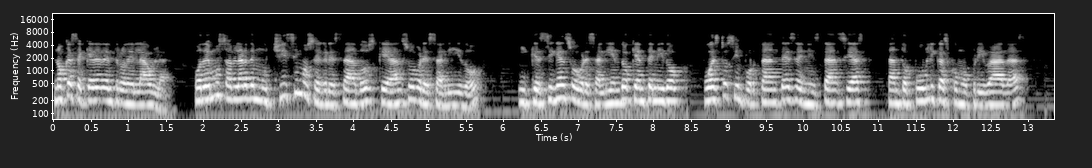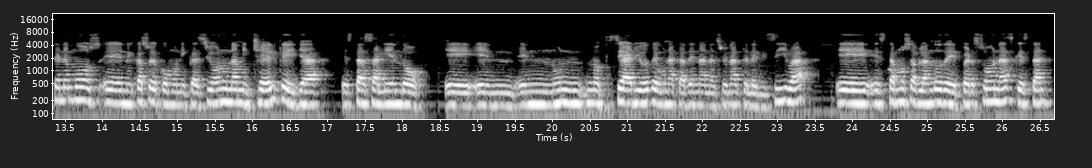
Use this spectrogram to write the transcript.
no que se quede dentro del aula. Podemos hablar de muchísimos egresados que han sobresalido y que siguen sobresaliendo, que han tenido puestos importantes en instancias tanto públicas como privadas. Tenemos eh, en el caso de comunicación una Michelle que ya está saliendo eh, en, un noticiario de una cadena nacional televisiva. Eh, estamos hablando de personas que están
